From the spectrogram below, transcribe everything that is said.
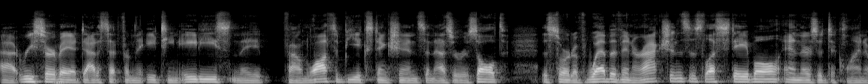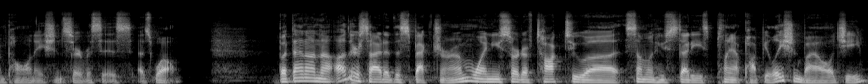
at resurvey a data set from the 1880s, and they found lots of bee extinctions. And as a result, the sort of web of interactions is less stable, and there's a decline in pollination services as well. But then on the other side of the spectrum, when you sort of talk to uh, someone who studies plant population biology,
